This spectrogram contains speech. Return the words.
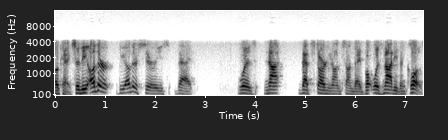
Okay. So the other the other series that was not that started on Sunday, but was not even close.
